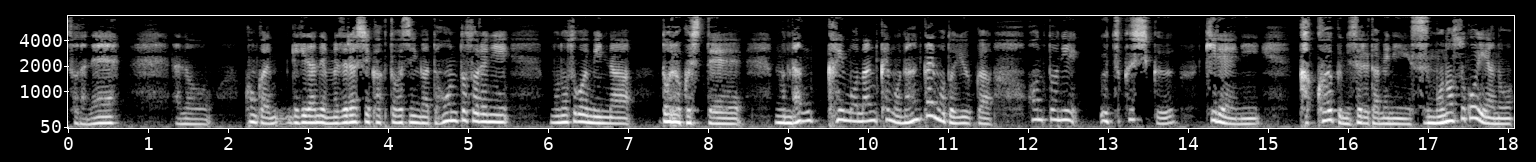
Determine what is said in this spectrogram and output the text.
そうだね。あの、今回劇団で珍しい格闘シーンがあって、ほんとそれに、ものすごいみんな努力して、もう何回も何回も何回もというか、本当に美しく、綺麗に、かっこよく見せるために、ものすごいあの、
